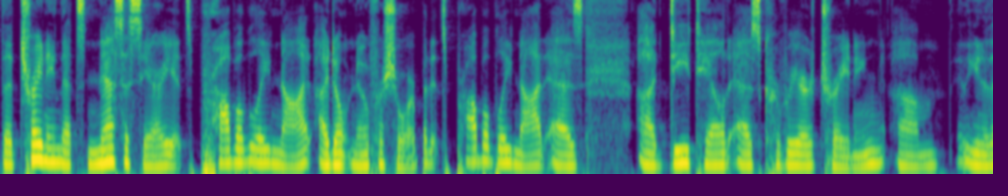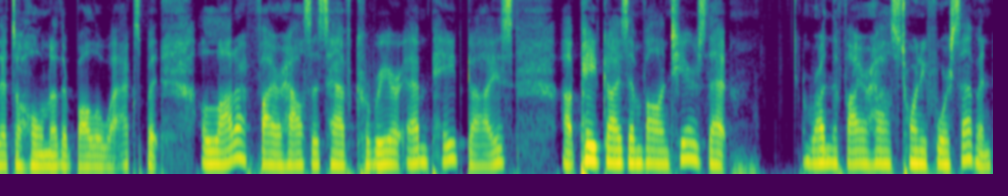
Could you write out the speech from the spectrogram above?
the training that's necessary. It's probably not, I don't know for sure, but it's probably not as uh, detailed as career training. Um, you know, that's a whole nother ball of wax. But a lot of firehouses have career and paid guys, uh, paid guys and volunteers that run the firehouse 24 7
